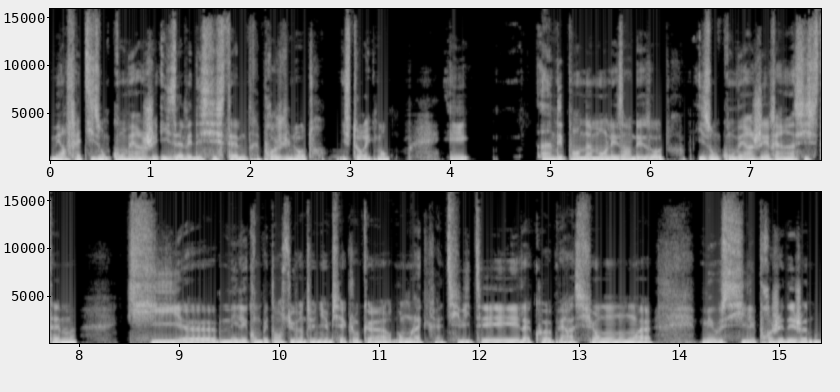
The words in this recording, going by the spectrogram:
Mais en fait, ils ont convergé. Ils avaient des systèmes très proches du nôtre, historiquement. Et indépendamment les uns des autres, ils ont convergé vers un système qui met les compétences du XXIe siècle au cœur, dont la créativité, la coopération, mais aussi les projets des jeunes.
